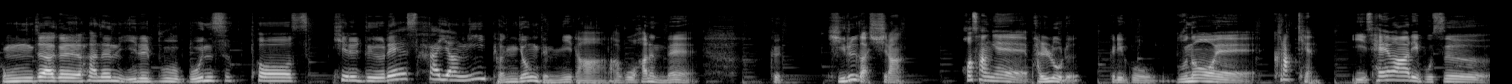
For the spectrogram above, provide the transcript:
동작을 하는 일부 몬스터 스킬들의 사양이 변경됩니다. 라고 하는데 그 기르가시랑 허상의 발로르 그리고 문어의 크라켄 이 세 마리 보스에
